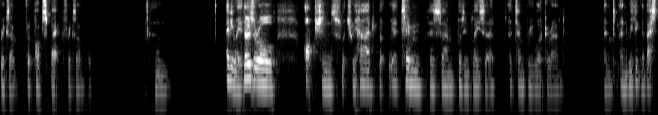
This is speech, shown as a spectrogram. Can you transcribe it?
for example, for pod spec, for example. Um, anyway, those are all options which we had, but we, uh, Tim has um, put in place a, a, temporary workaround, and and we think the best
